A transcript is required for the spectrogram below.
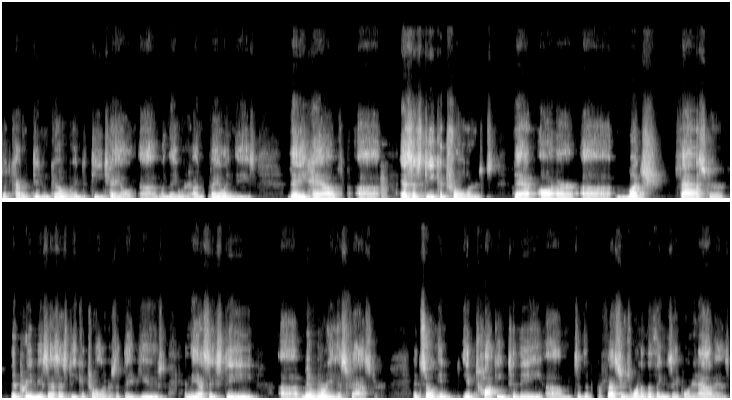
but kind of didn't go into detail uh, when they were unveiling these. They have uh, SSD controllers that are uh, much faster than previous SSD controllers that they've used, and the SSD uh, memory is faster. And so, in in talking to the um, to the professors, one of the things they pointed out is,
